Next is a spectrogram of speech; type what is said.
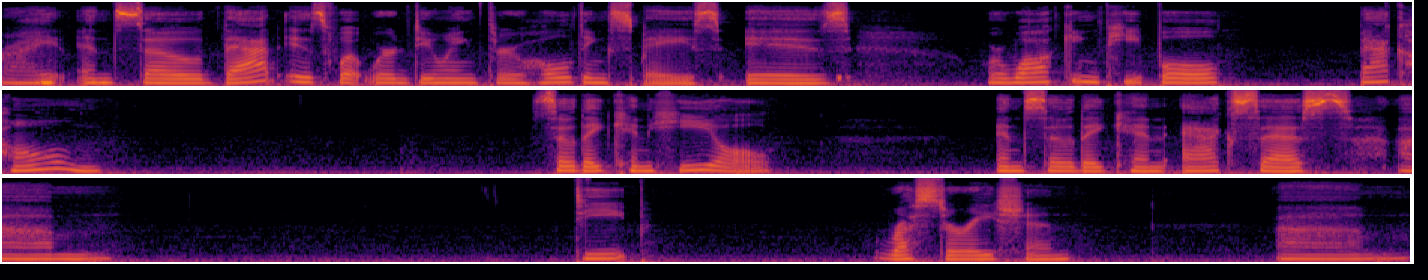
right? Mm-hmm. And so that is what we're doing through holding space is we're walking people back home so they can heal and so they can access um, deep restoration. Um,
